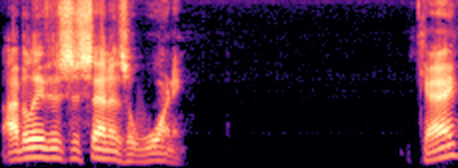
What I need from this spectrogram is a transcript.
I believe this is sent as a warning. Okay?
